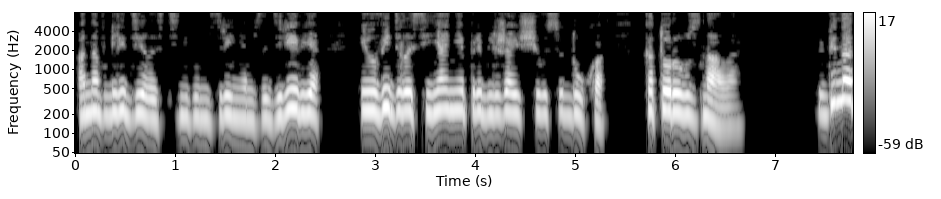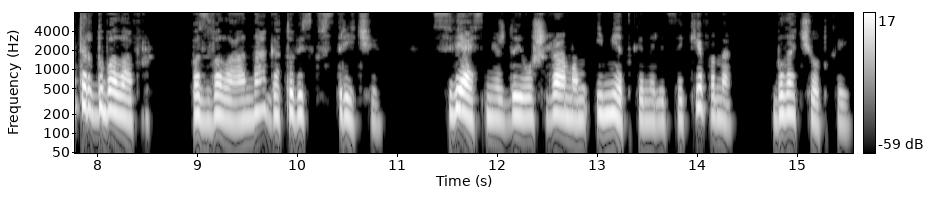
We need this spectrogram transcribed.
Она вгляделась теневым зрением за деревья и увидела сияние приближающегося духа, который узнала. «Винатор Дубалавр!» — позвала она, готовясь к встрече. Связь между его шрамом и меткой на лице Кефана была четкой.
